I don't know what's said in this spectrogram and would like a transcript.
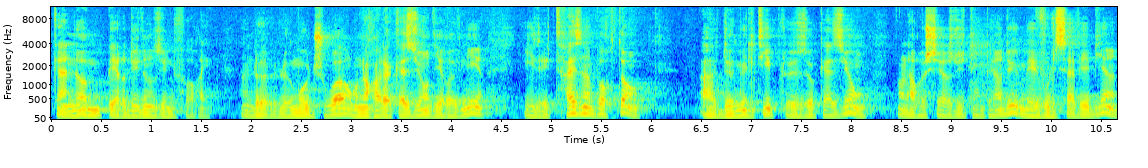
qu'un homme perdu dans une forêt. Hein, le, mot de joie, on aura l'occasion d'y revenir, il est très important à de multiples occasions dans la recherche du temps perdu, mais vous le savez bien,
